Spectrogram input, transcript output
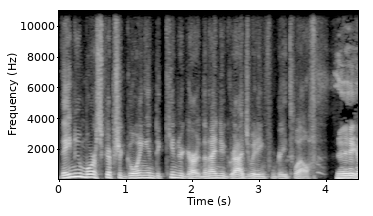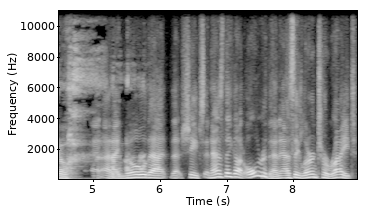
they knew more scripture going into kindergarten than I knew graduating from grade 12 There you go. and and I know that that shapes. And as they got older, then as they learned to write,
